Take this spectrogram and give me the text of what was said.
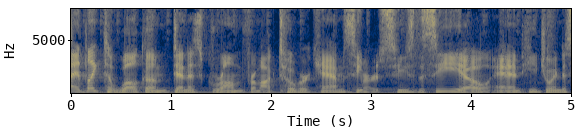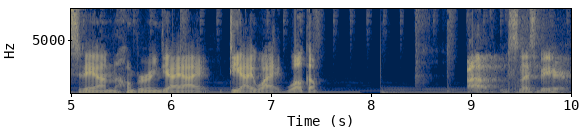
Hi, I'd like to welcome Dennis Grumm from Oktober Can Seamers. He's the CEO, and he joined us today on Homebrewing DIY. DIY. Welcome. Wow, it's nice to be here.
